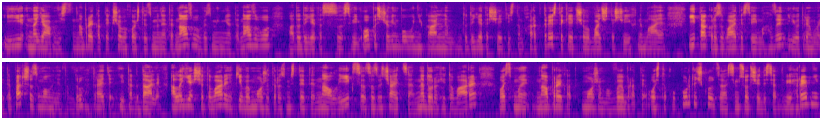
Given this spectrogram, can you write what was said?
і наявність. Наприклад, якщо ви хочете змінити назву, ви змінюєте назву, додаєте свій опис, що він був унікальним, додаєте ще якісь там характеристики, якщо ви бачите, що їх немає, і так розвиваєте свій магазин і отримуєте перше замовлення, там друге, третє і так далі. Але є ще товари, які ви можете розмістити на OLX. Зазвичай це недорогі товари. Ось ми, наприклад, можемо вибрати ось таку курточку за 762 гривні.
